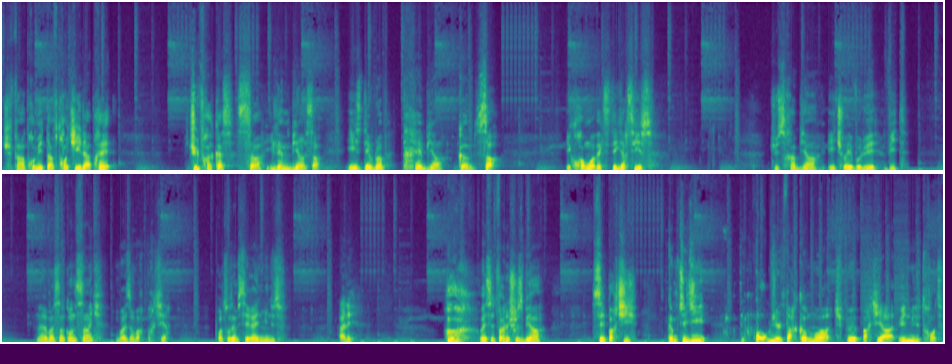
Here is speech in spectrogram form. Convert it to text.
tu fais un premier taf tranquille après, tu le fracasses. Ça, il aime bien ça. il se développe très bien comme ça. Et crois-moi, avec cet exercice, tu seras bien et tu vas évoluer vite. On arrive à 55. Bon, vas-y, on va repartir pour la troisième série à une minute. Allez. Oh, on va essayer de faire les choses bien. C'est parti. Comme je t'ai dit, pas obligé de faire comme moi. Tu peux partir à 1 minute 30.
